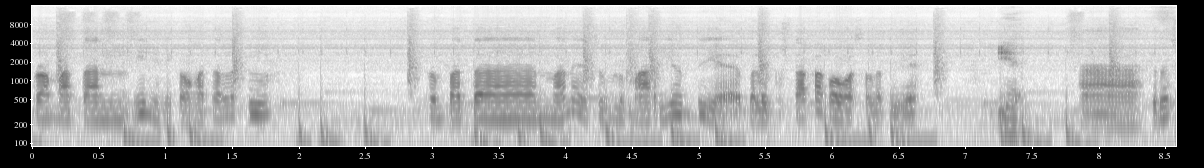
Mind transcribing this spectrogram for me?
peramatan ini nih kalau nggak salah tuh perempatan mana ya sebelum Aryo tuh ya balai pustaka kalau nggak salah tuh ya. Iya. Nah terus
